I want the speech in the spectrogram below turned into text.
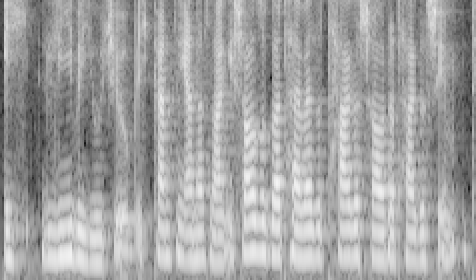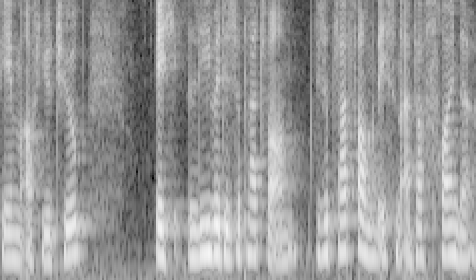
Ich liebe YouTube. Ich kann es nicht anders sagen. Ich schaue sogar teilweise Tagesschau oder Tagesthemen auf YouTube. Ich liebe diese Plattform. Diese Plattform und ich sind einfach Freunde.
